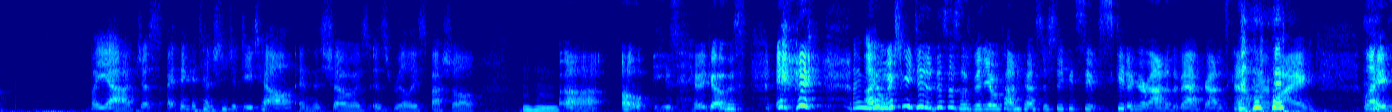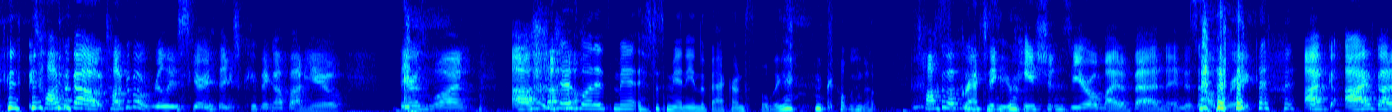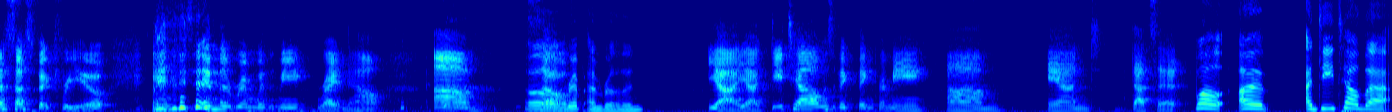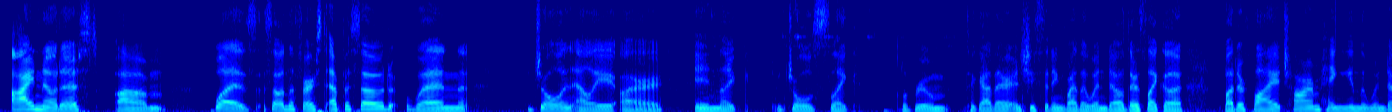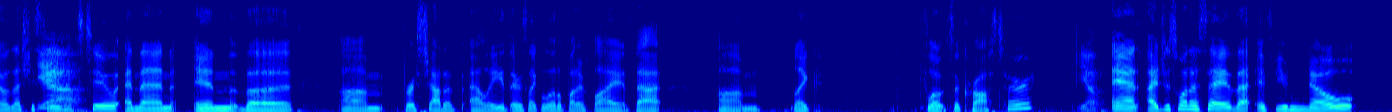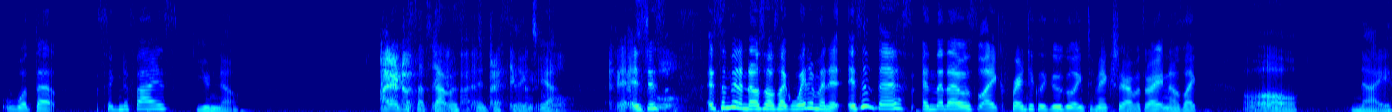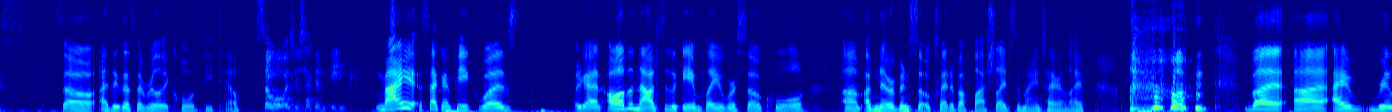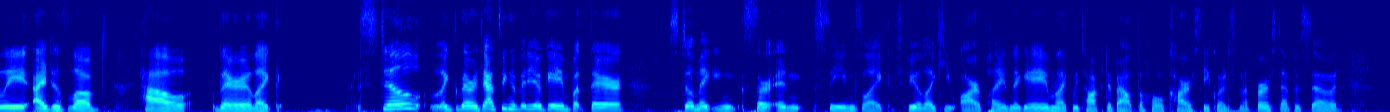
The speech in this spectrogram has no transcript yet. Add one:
but yeah, just I think attention to detail in this show is, is really special. Hmm Uh, oh, he's here he goes. I I wish we did this as a video podcast just so you could see him skidding around in the background. It's kind of horrifying. like talk about talk about really scary things creeping up on you. There's one. Uh, There's one. It's man. It's just Manny in the background slowly coming up. talk about who you think you. patient zero might have been in this outbreak. I've I've got a suspect for you, and he's in the room with me right now. Um, oh, so- rip Emberlin. Yeah, yeah. Detail was a big thing for me. Um, and that's it. Well, a a detail that I noticed um was so in the first episode when Joel and Ellie are in like Joel's like little room together and she's sitting by the window. There's like a butterfly charm hanging in the window that she's sitting next to, and then in the um first shot of Ellie, there's like a little butterfly that um like floats across her. Yep. And I just want to say that if you know what that signifies, you know. I don't know just that, thought that was signifies, but I think that's interesting, yeah. cool. I think It's just- cool. It's something to know. So I was like, wait a minute, isn't this? And then I was like frantically Googling to make sure I was right. And I was like, oh, nice. So I think that's a really cool detail. So what was your second peak? My second peak was, again, all the nods to the gameplay were so cool. Um, I've never been so excited about flashlights in my entire life. but uh, I really, I just loved how they're like still, like they're adapting a video game, but they're still making certain scenes like feel like you are playing the game. Like we talked about the whole car sequence in the first episode.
